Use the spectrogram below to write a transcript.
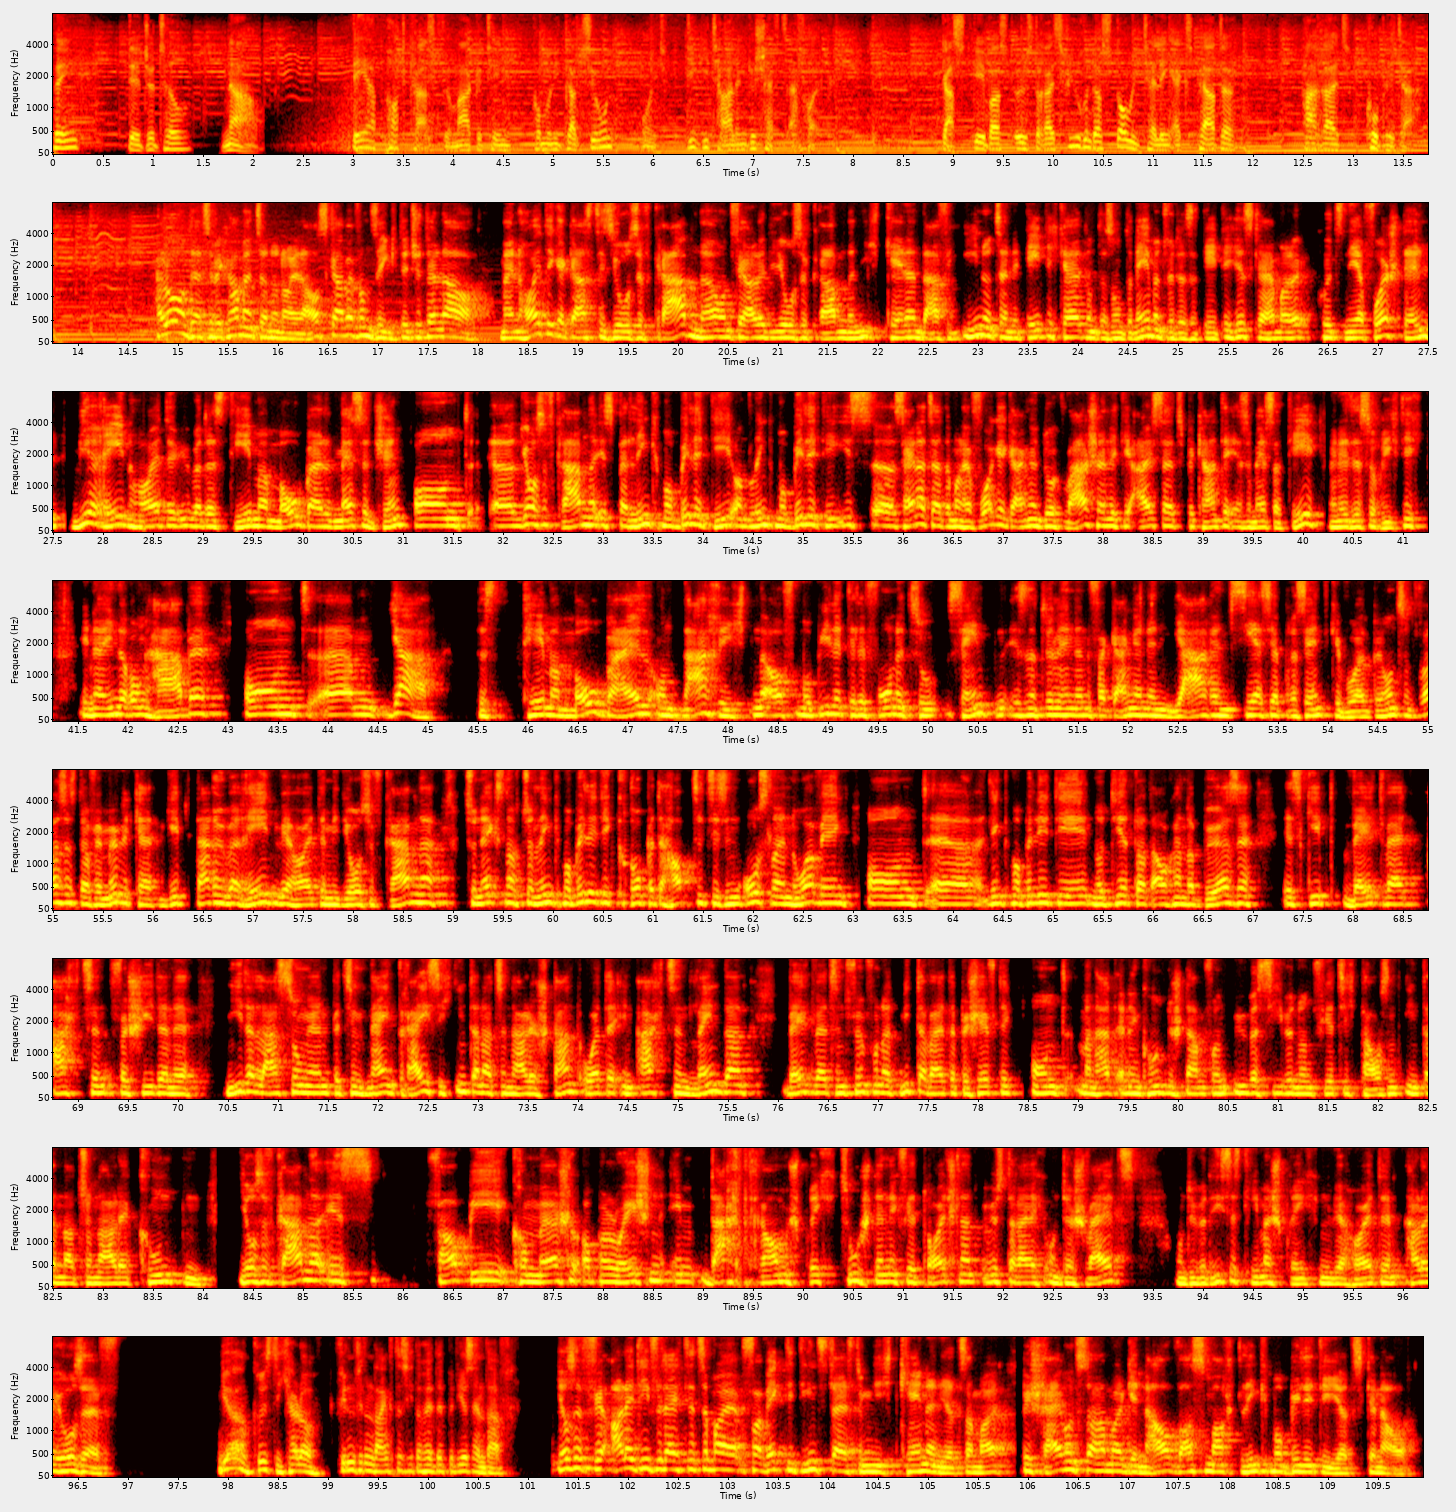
Think Digital Now. Der Podcast für Marketing, Kommunikation und digitalen Geschäftserfolg. Gastgeber ist Österreichs führender Storytelling-Experte Harald Kopeter. Hallo und herzlich willkommen zu einer neuen Ausgabe von Think Digital Now. Mein heutiger Gast ist Josef Grabner und für alle, die Josef Grabner nicht kennen, darf ich ihn und seine Tätigkeit und das Unternehmen, für das er tätig ist, gleich einmal kurz näher vorstellen. Wir reden heute über das Thema Mobile Messaging und äh, Josef Grabner ist bei Link Mobility und Link Mobility ist äh, seinerzeit einmal hervorgegangen durch wahrscheinlich die allseits bekannte SMS.at, wenn ich das so richtig in Erinnerung habe. Und ähm, ja, das Thema Mobile und Nachrichten auf mobile Telefone zu senden, ist natürlich in den vergangenen Jahren sehr, sehr präsent geworden bei uns. Und was es da für Möglichkeiten gibt, darüber reden wir heute mit Josef Grabner. Zunächst noch zur Link Mobility Gruppe. Der Hauptsitz ist in Oslo in Norwegen und äh, Link Mobility notiert dort auch an der Börse. Es gibt weltweit 18 verschiedene Niederlassungen, beziehungsweise nein, 30 internationale Standorte in 18 Ländern. Weltweit sind 500 Mitarbeiter beschäftigt und man hat einen Kundenstamm von über 47.000 internationale Kunden. Josef Grabner ist VP Commercial Operation im Dachraum, sprich zuständig für Deutschland, Österreich und der Schweiz. Und über dieses Thema sprechen wir heute. Hallo Josef. Ja, grüß dich, hallo. Vielen, vielen Dank, dass ich da heute bei dir sein darf. Josef, für alle, die vielleicht jetzt einmal vorweg die Dienstleistung nicht kennen, jetzt einmal, beschreib uns doch einmal genau, was macht Link Mobility jetzt genau?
